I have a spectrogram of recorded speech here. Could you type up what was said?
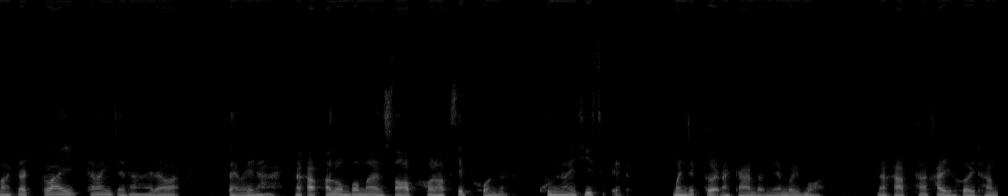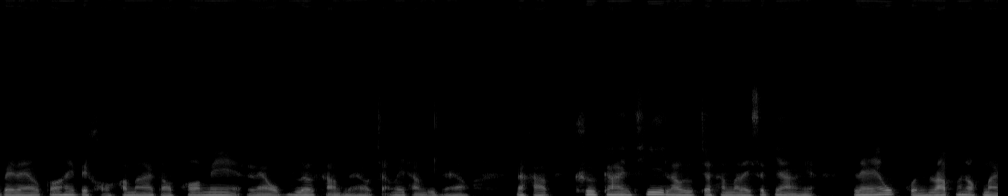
มักจะใกล้ใกล้จะได้แล้วแต่ไม่ได้นะครับ อารมณ์ประมาณสอบเขารับ 10 คนคุณได้ที่ 11 มันจะเกิดอาการแบบนี้บ่อยๆนะครับ ถ้าใครเคยทำไปแล้วก็ให้ไปขอขมาต่อพ่อแม่แล้วเลิกทำแล้วจะไม่ทำอีกแล้วนะครับคือการที่เราจะทำอะไรสักอย่างเนี่ย แล้วผลลัพธ์มันออกมา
